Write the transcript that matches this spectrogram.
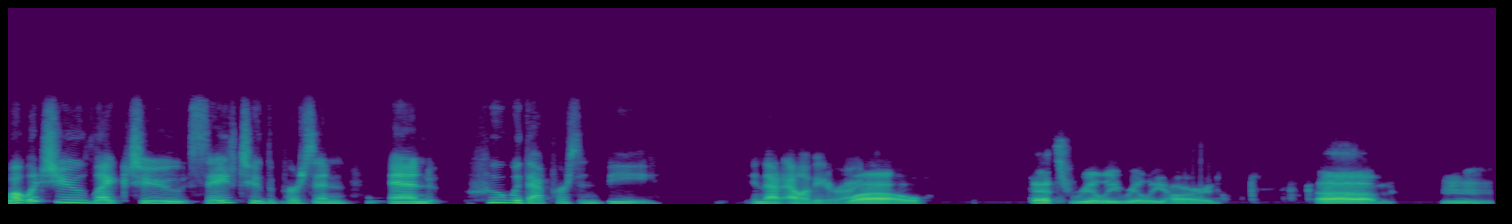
What would you like to say to the person, and who would that person be in that elevator ride? Wow that's really really hard um hmm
